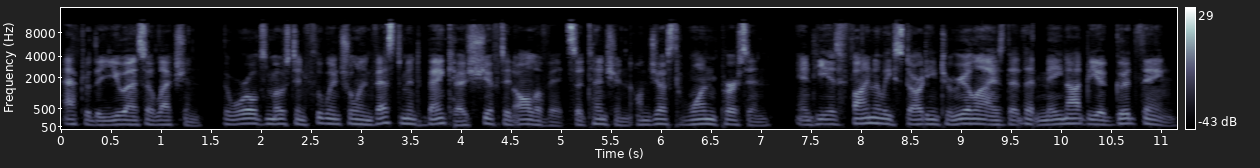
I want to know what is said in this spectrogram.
after the U.S. election, the world's most influential investment bank has shifted all of its attention on just one person, and he is finally starting to realize that that may not be a good thing.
